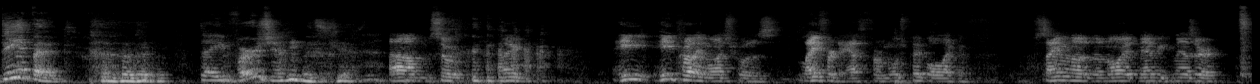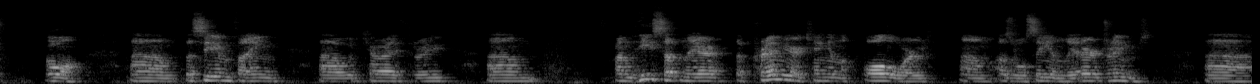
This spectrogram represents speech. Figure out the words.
David! Diversion. Um, so like he he pretty much was life or death for most people. Like if Simon had annoyed Nebuchadnezzar, go on. Um, the same thing uh, would carry through. Um, and he's sitting there, the premier king in all the world, um, as we'll see in later dreams. Uh,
